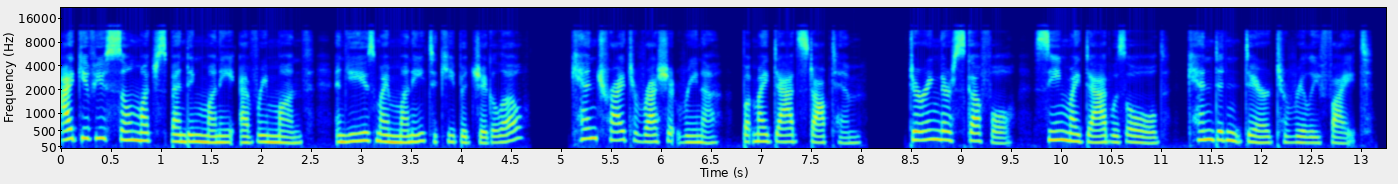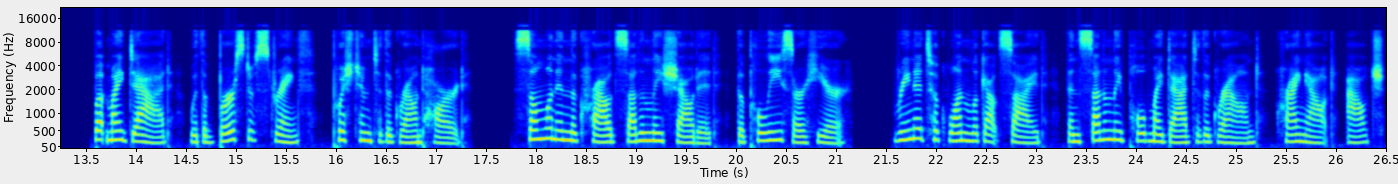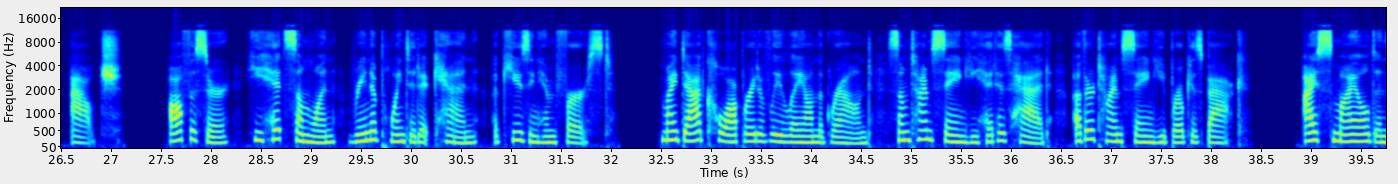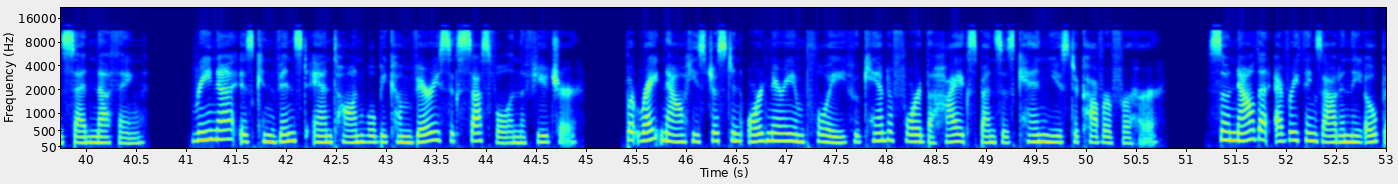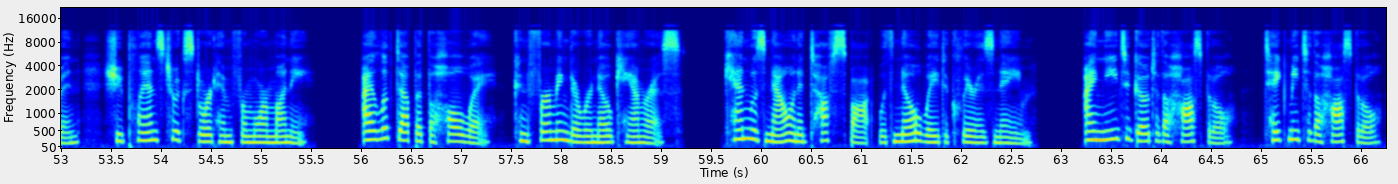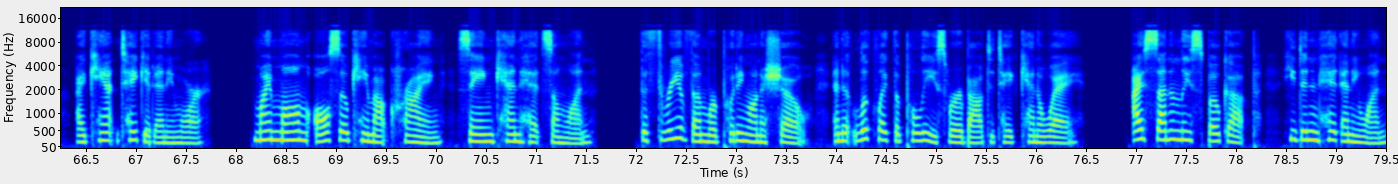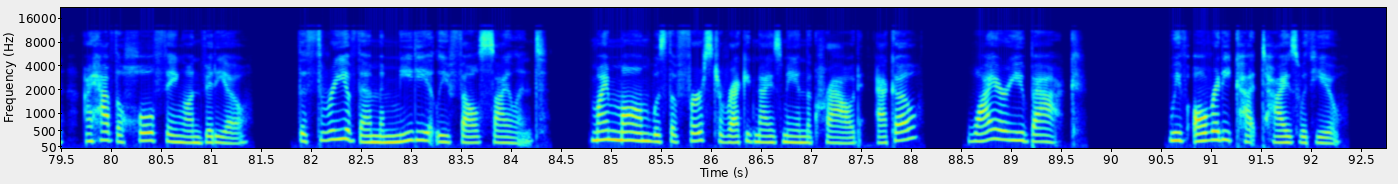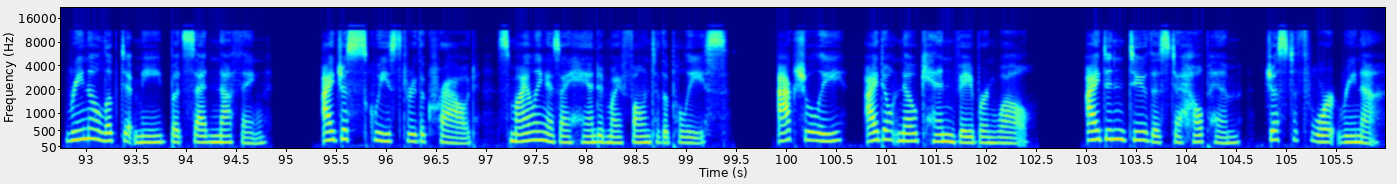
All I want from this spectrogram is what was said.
I give you so much spending money every month, and you use my money to keep a gigolo? Ken tried to rush at Rena, but my dad stopped him. During their scuffle, seeing my dad was old, Ken didn't dare to really fight. But my dad, with a burst of strength, pushed him to the ground hard. Someone in the crowd suddenly shouted, The police are here. Rena took one look outside, then suddenly pulled my dad to the ground, crying out, Ouch, ouch. Officer, he hit someone, Rena pointed at Ken, accusing him first. My dad cooperatively lay on the ground, sometimes saying he hit his head, other times saying he broke his back. I smiled and said nothing. Rena is convinced Anton will become very successful in the future. But right now he's just an ordinary employee who can't afford the high expenses Ken used to cover for her. So now that everything's out in the open, she plans to extort him for more money. I looked up at the hallway, confirming there were no cameras. Ken was now in a tough spot with no way to clear his name. I need to go to the hospital, take me to the hospital, I can't take it anymore. My mom also came out crying, saying Ken hit someone. The three of them were putting on a show, and it looked like the police were about to take Ken away. I suddenly spoke up. He didn't hit anyone, I have the whole thing on video. The three of them immediately fell silent. My mom was the first to recognize me in the crowd. Echo? Why are you back? We've already cut ties with you. Rena looked at me but said nothing. I just squeezed through the crowd, smiling as I handed my phone to the police. Actually, I don't know Ken Webern well. I didn't do this to help him, just to thwart Rena.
